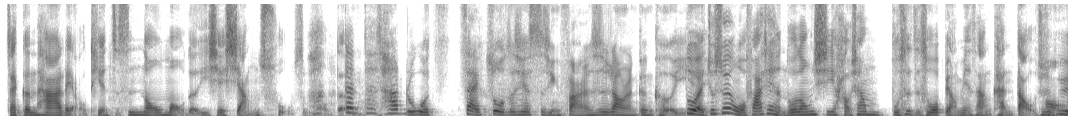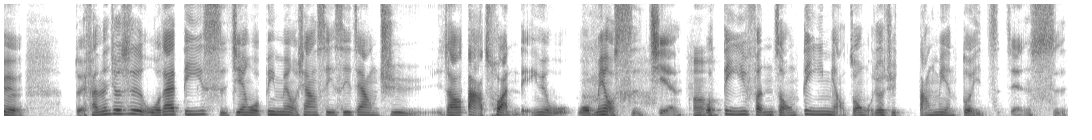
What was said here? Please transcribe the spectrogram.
在跟他聊天，只是 normal 的一些相处什么的。但但他如果在做这些事情，反而是让人更可以。对，就是因为我发现很多东西好像不是只是我表面上看到，就是越对，反正就是我在第一时间，我并没有像 C C 这样去你知道大串联，因为我我没有时间，我第一分钟、第一秒钟我就去当面对质这件事。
